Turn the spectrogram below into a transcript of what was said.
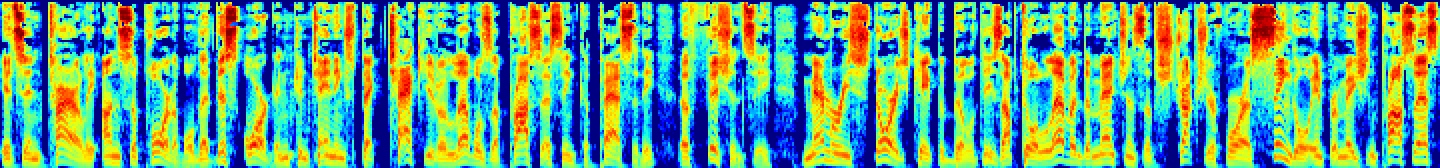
it's entirely unsupportable that this organ, containing spectacular levels of processing capacity, efficiency, memory storage capabilities, up to 11 dimensions of structure for a single information process,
